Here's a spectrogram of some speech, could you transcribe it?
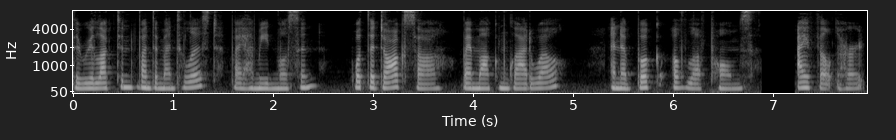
The Reluctant Fundamentalist by Hamid Mohsin, What the Dog Saw by Malcolm Gladwell, and a book of love poems. I felt hurt.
